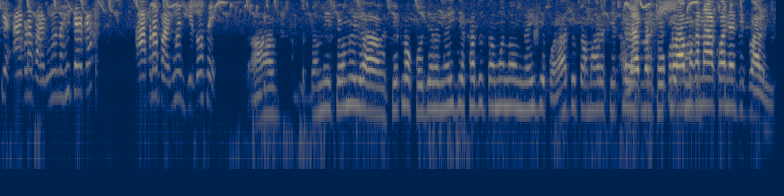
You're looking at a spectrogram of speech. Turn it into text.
કે આપણા ભાગનો નહીં કાકા? આપણા ભાગનો જ જેટલો છે. આ તમે ચોમે આ કેટલો ખોજો નહીં દેખાતું તમને આમ નહીં જે ભણાતું તમારે કેટલો છોકરો આમાં નાખવા નથી પાડી?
